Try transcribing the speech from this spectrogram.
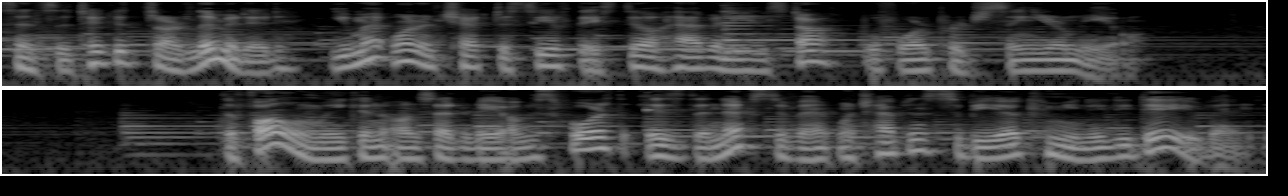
Since the tickets are limited, you might want to check to see if they still have any in stock before purchasing your meal. The following weekend on Saturday, August 4th, is the next event, which happens to be a Community Day event.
